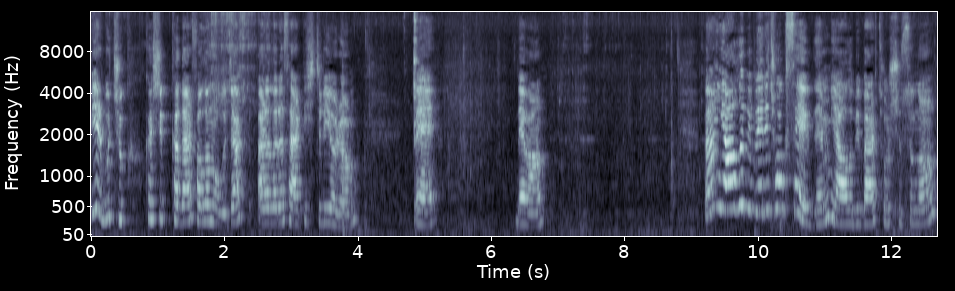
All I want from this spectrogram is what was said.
bir buçuk kaşık kadar falan olacak. Aralara serpiştiriyorum. Ve devam. Ben yağlı biberi çok sevdim. Yağlı biber turşusunu.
